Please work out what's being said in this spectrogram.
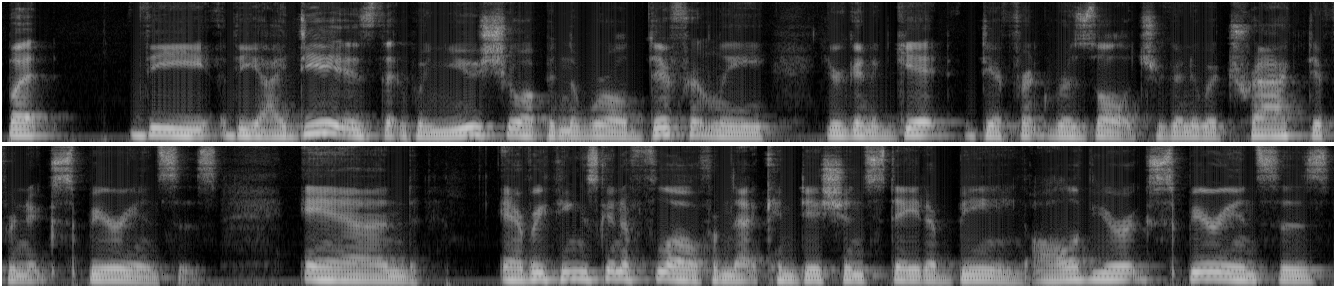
But the the idea is that when you show up in the world differently you're going to get different results you're going to attract different experiences and everything's going to flow from that conditioned state of being. All of your experiences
